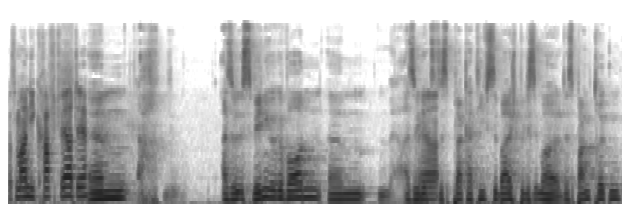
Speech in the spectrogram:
Was machen die Kraftwerte? Ähm, ach, also ist weniger geworden. Ähm, also jetzt das plakativste Beispiel ist immer das Bankdrücken,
